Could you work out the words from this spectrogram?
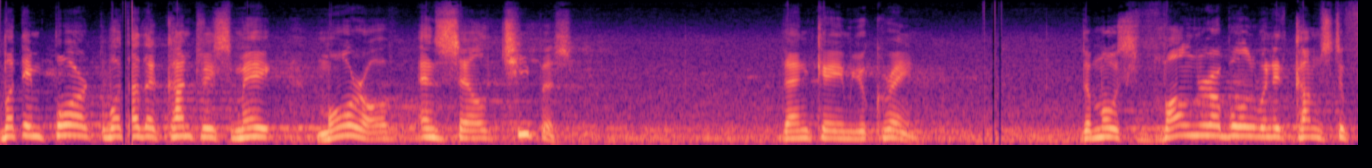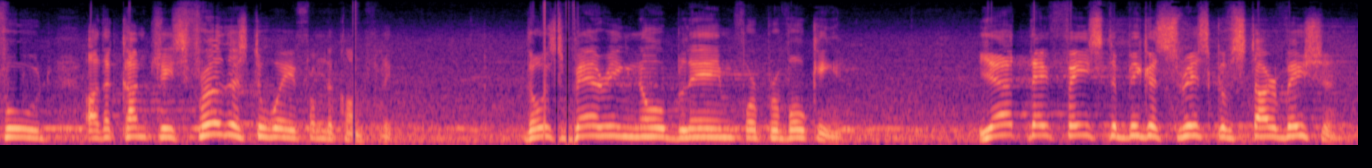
but import what other countries make more of and sell cheapest. Then came Ukraine. The most vulnerable when it comes to food are the countries furthest away from the conflict, those bearing no blame for provoking it. Yet they face the biggest risk of starvation.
